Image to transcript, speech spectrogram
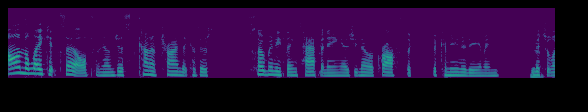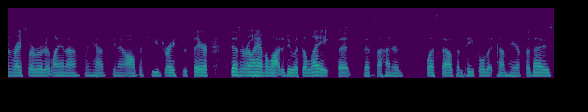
on the lake itself, you know, I'm just kind of trying to, because there's so many things happening, as you know, across the, the community. I mean, Yeah. Michelin Raceway Road Atlanta, we have, you know, all the huge races there. Doesn't really have a lot to do with the lake, but that's a hundred plus thousand people that come here for those.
